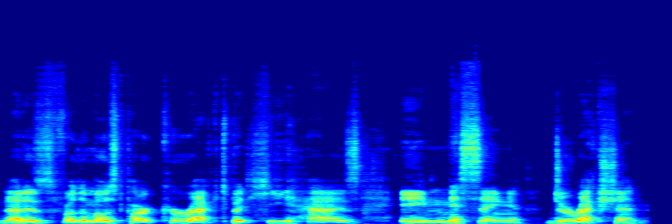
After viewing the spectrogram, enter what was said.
That is for the most part correct, but he has a missing direction.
